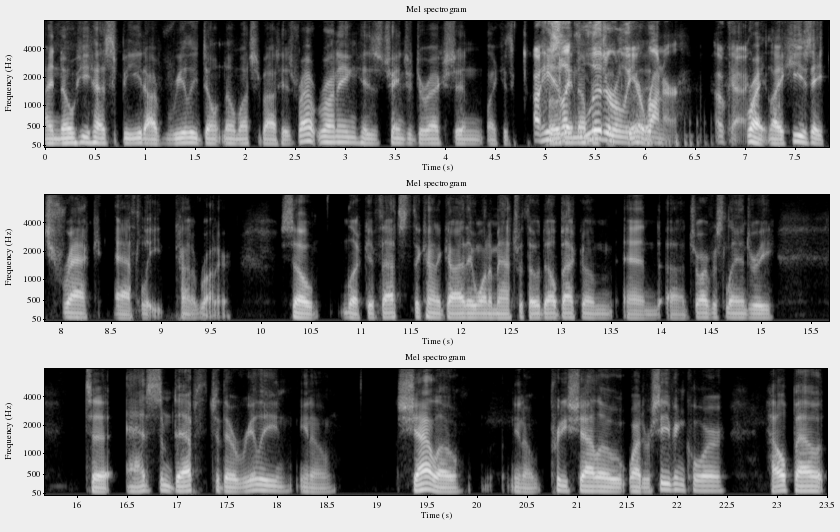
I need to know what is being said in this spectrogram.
I know he has speed. I really don't know much about his route running, his change of direction, like his Oh, he's like literally a runner. Okay. right. Like he's a track athlete kind of runner. So look, if that's the kind of guy they want to match with Odell Beckham and uh, Jarvis Landry to add some depth to their really, you know, shallow, you know, pretty shallow wide receiving core, help out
